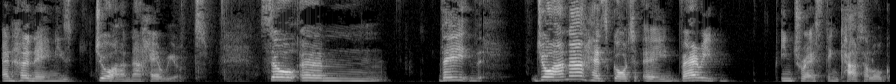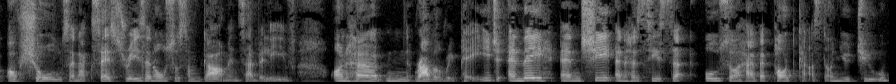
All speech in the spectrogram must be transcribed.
and her name is Joanna Harriot. So um, they Joanna has got a very interesting catalogue of shawls and accessories and also some garments, I believe, on her mm, Ravelry page. And they and she and her sister also have a podcast on YouTube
